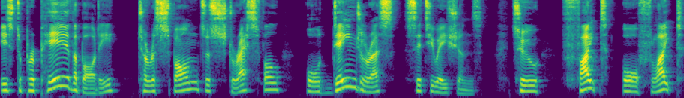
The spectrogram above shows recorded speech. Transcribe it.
is to prepare the body to respond to stressful or dangerous situations, to fight or flight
